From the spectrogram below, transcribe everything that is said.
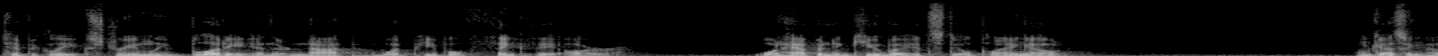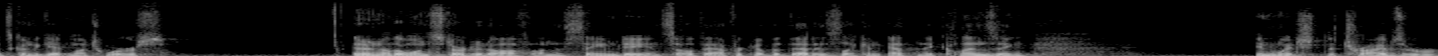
typically extremely bloody, and they're not what people think they are. One happened in Cuba, it's still playing out. I'm guessing that's going to get much worse. And another one started off on the same day in South Africa, but that is like an ethnic cleansing in which the tribes are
